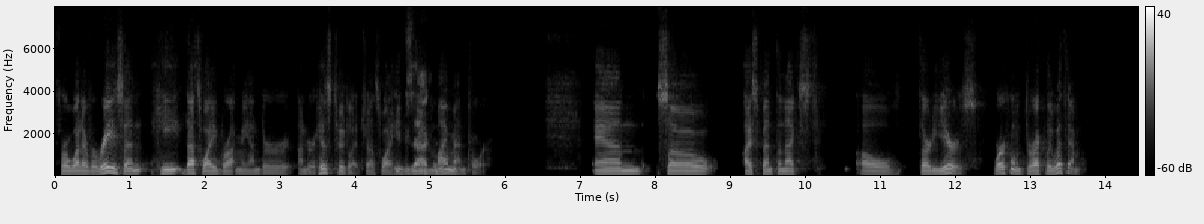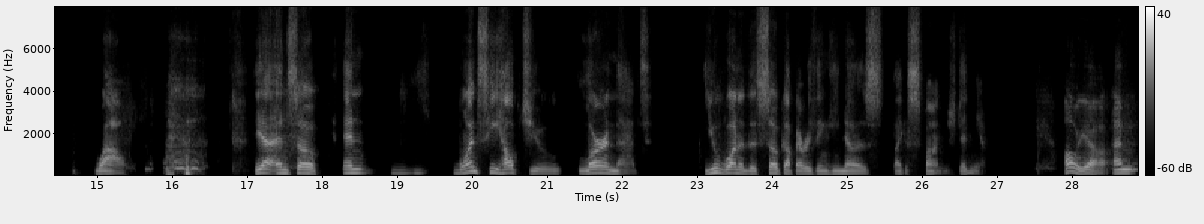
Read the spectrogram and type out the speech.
for whatever reason, he that's why he brought me under under his tutelage. That's why he became my mentor. And so I spent the next oh 30 years working directly with him. Wow. Yeah. And so, and once he helped you learn that, you wanted to soak up everything he knows like a sponge, didn't you? oh yeah. And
